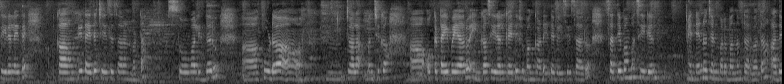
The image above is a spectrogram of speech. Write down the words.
సీరియల్ అయితే కంప్లీట్ అయితే చేసేసారనమాట. సో వాళ్ళిద్దరూ కూడా చాలా మంచిగా ఒకటైపోయారు ఇంకా సీరియల్కి అయితే శుభం కార్డ్ అయితే వేసేసారు సత్యభామ సీరియల్ ఎన్నెన్నో జన్మల బంధం తర్వాత అదే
